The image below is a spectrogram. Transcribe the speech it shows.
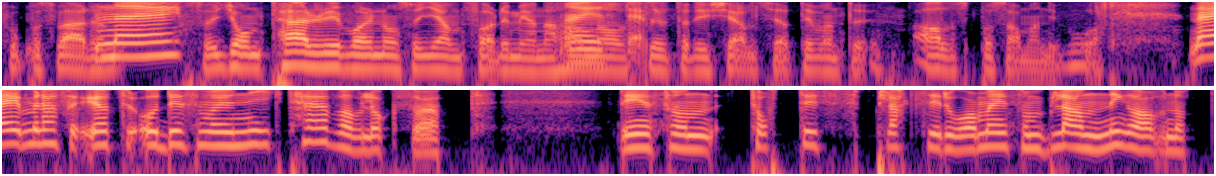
fotbollsvärlden. nej, Så John Terry var det någon som jämförde med när Ja, han det. avslutade i Chelsea att det var inte alls på samma nivå. Nej men alltså, jag tror, och det som var unikt här var väl också att det är en sån, Tottis plats i Roma är en sån blandning av något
